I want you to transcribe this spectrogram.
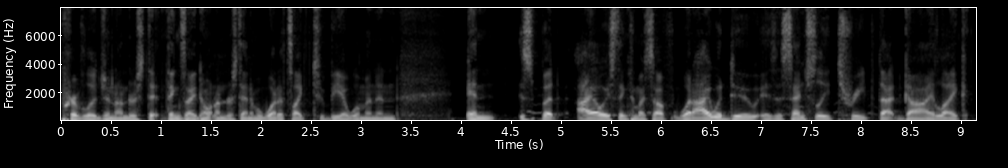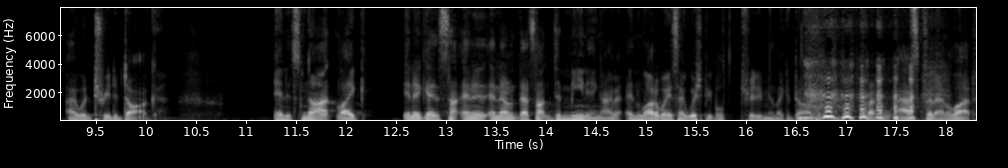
privilege and understand things I don't understand about what it's like to be a woman and and but I always think to myself, what I would do is essentially treat that guy like I would treat a dog. And it's not like, and again, it's not, and, and that's not demeaning. I, in a lot of ways, I wish people treated me like a dog. I'm trying to ask for that a lot,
